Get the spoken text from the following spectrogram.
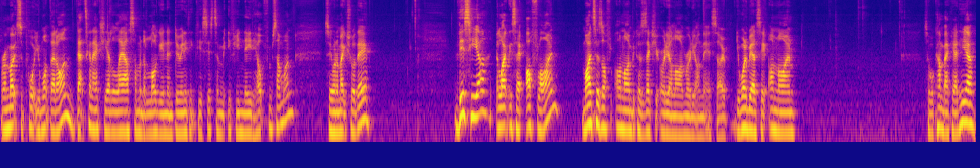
remote support, you want that on. That's going to actually allow someone to log in and do anything to your system if you need help from someone. So you want to make sure there. This here, it'll likely say offline. Mine says off online because it's actually already online, already on there. So you want to be able to see online. So we'll come back out here.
